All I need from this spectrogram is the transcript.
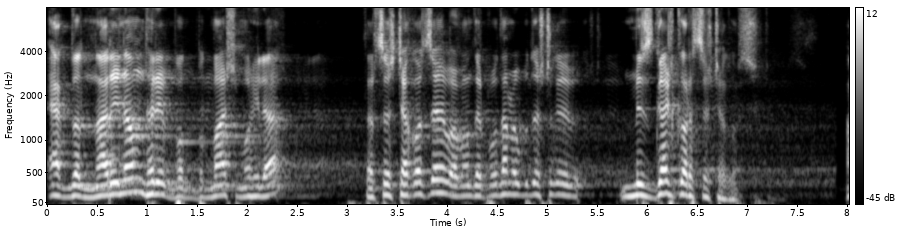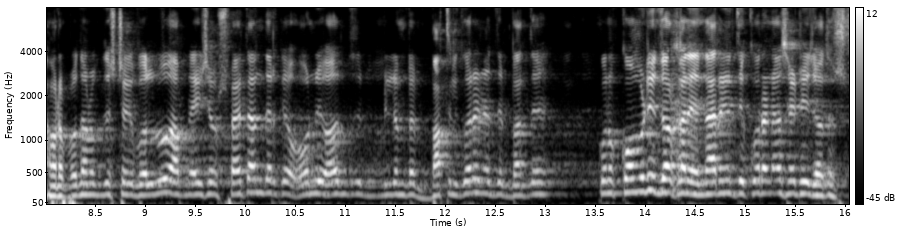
একদল নারী নামধারী বদ- বদমাস মহিলা তার চেষ্টা করছে আমাদের প্রধান উপদেষ্টাকে মিসগাইড করার চেষ্টা করছে। আমরা প্রধান উপদেষ্টাকে বলব, আপনি এইসব শয়তানদেরকে বিলম্বে বাতিল করেন, এদের বাদে কোনো কমিটির দরকার নেই, নারী নীতি করে না সেটাই যথেষ্ট।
